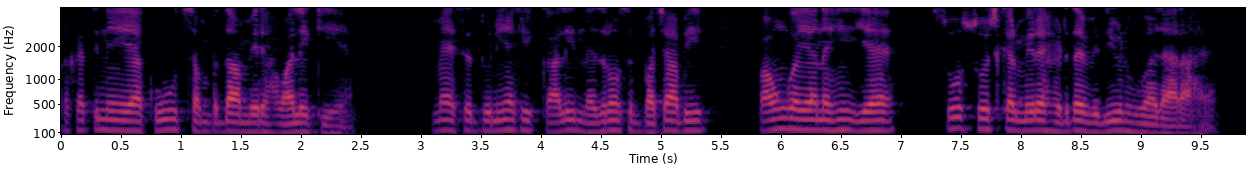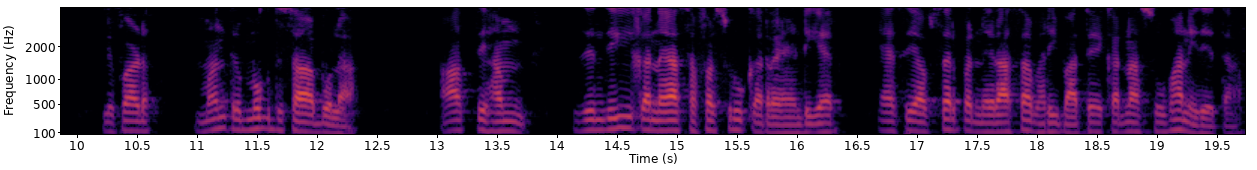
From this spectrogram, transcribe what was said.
प्रकृति ने यह कूद संपदा मेरे हवाले की है। मैं इसे दुनिया की काली नज़रों से बचा भी पाऊँगा या नहीं, यह सोच सोच कर मेरा हृदय विदीर्ण हुआ जा रहा है। क्लिफर्ड मंत्र मुग्ध सा बोला, आज से हम ज़िंदगी का नया सफ़र शुरू कर रहे हैं, डियर। ऐसे अवसर पर निराशा भरी बातें करना शोभा नहीं देता।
